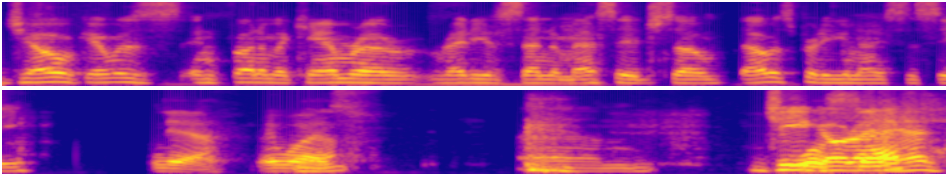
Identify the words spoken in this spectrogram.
joke. It was in front of a camera, ready to send a message. So that was pretty nice to see. Yeah, it was. Yeah. Um, G, well, go Seth, right ahead.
